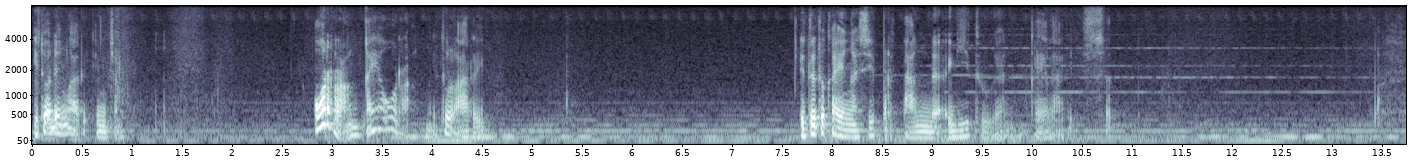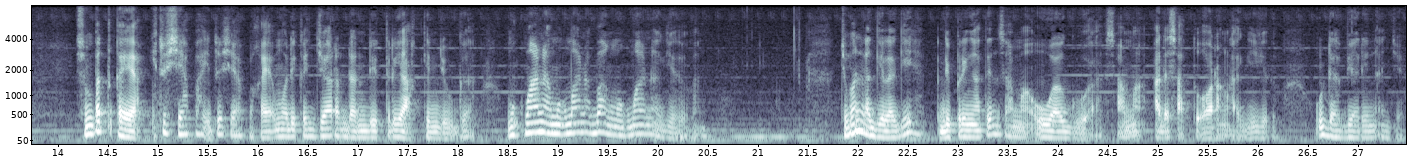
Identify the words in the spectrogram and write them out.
Itu ada yang lari kencang orang kayak orang itu lari. Itu tuh kayak ngasih pertanda gitu kan kayak lari set. Sempet kayak itu siapa? Itu siapa? Kayak mau dikejar dan diteriakin juga. Mau ke mana? Mau ke mana bang? Mau ke mana? Gitu kan. Cuman lagi-lagi diperingatin sama uwa gua sama ada satu orang lagi gitu. Udah biarin aja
